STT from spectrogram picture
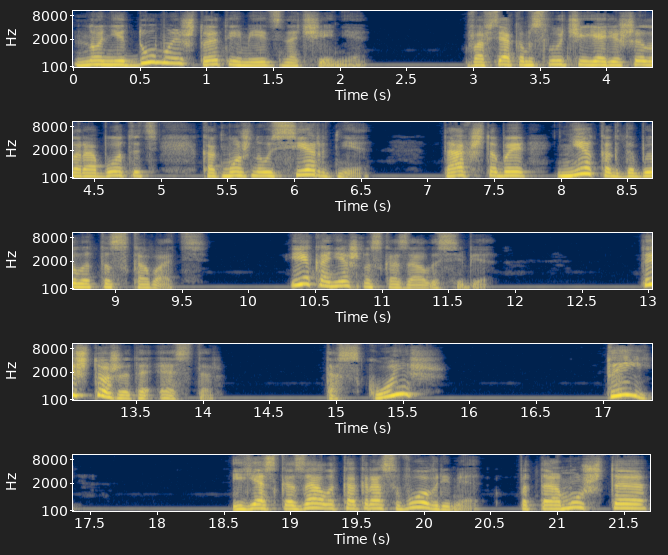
но не думаю, что это имеет значение. Во всяком случае, я решила работать как можно усерднее, так, чтобы некогда было тосковать. И я, конечно, сказала себе. — Ты что же это, Эстер, тоскуешь? — Ты! И я сказала как раз вовремя, потому что,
